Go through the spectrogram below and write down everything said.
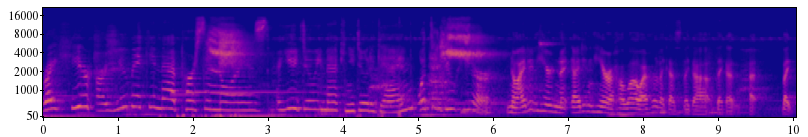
right here. Are you making that person noise? Are you doing that? Can you do it again? What did you hear? No, I didn't hear. I didn't hear a hello. I heard like a like a like a, a like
